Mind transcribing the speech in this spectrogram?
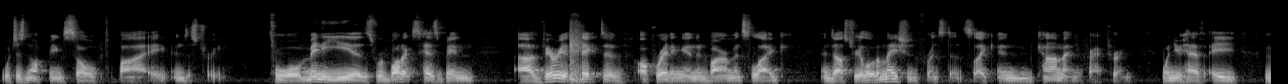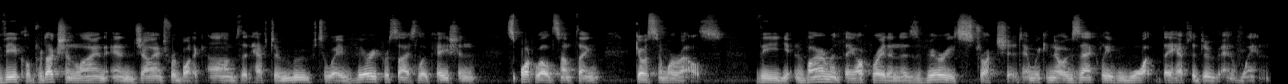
which is not being solved by industry. For many years, robotics has been uh, very effective operating in environments like industrial automation, for instance, like in car manufacturing, when you have a vehicle production line and giant robotic arms that have to move to a very precise location, spot weld something, go somewhere else the environment they operate in is very structured and we can know exactly what they have to do and when.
